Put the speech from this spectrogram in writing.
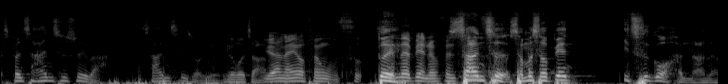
分三次睡吧，三次左右，比我早原来要分五次，对现在变成分三次次，什么时候变一次过很难了。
